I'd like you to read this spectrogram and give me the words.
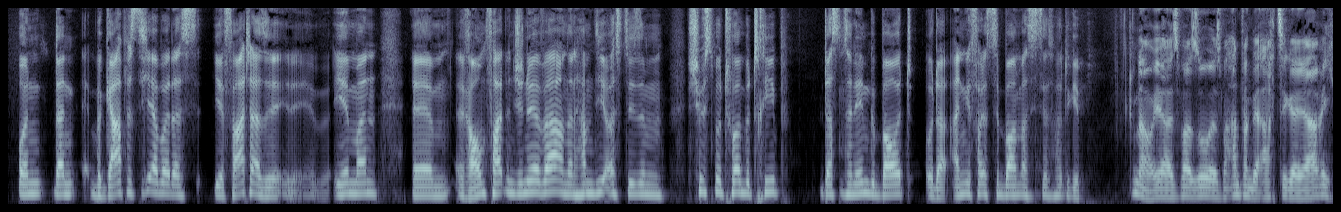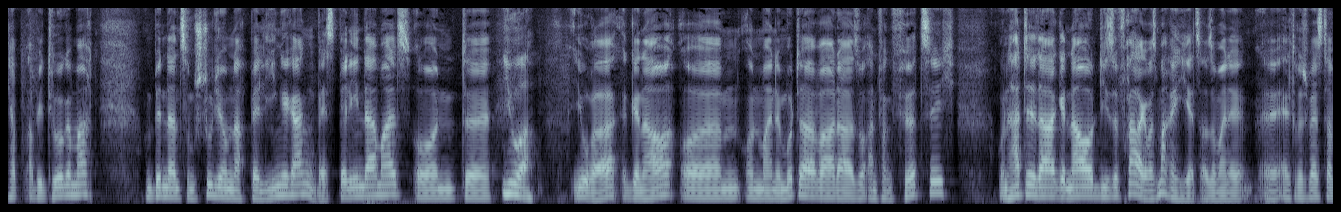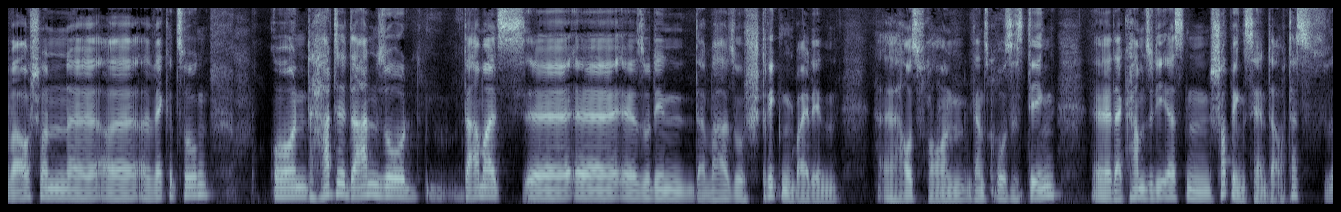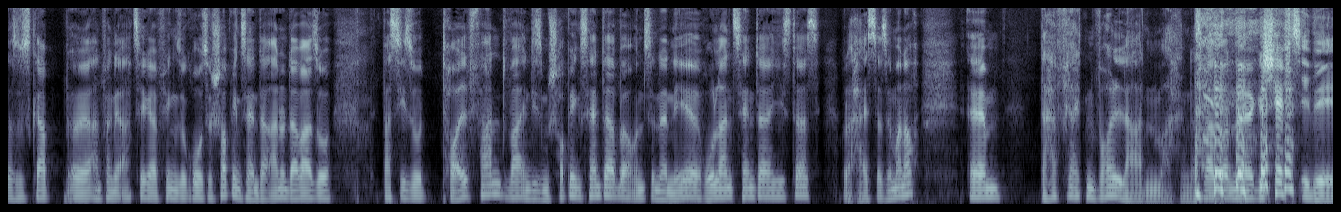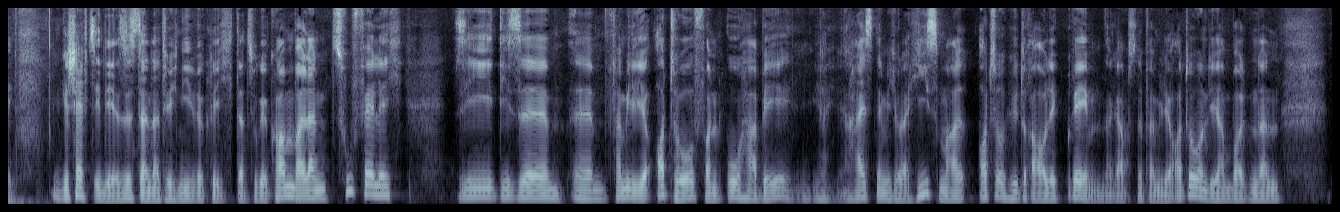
und dann begab es sich aber, dass ihr Vater, also ihr Ehemann, ähm, Raumfahrtingenieur war und dann haben die aus diesem Schiffsmotorenbetrieb das Unternehmen gebaut oder angefangen zu bauen, was es jetzt heute gibt. Genau, ja, es war so, es war Anfang der 80er Jahre, ich habe Abitur gemacht und bin dann zum Studium nach Berlin gegangen, Westberlin damals und äh, Jura. Jura, genau. Ähm, und meine Mutter war da so Anfang 40 und hatte da genau diese Frage, was mache ich jetzt? Also meine äh, ältere Schwester war auch schon äh, äh weggezogen und hatte dann so damals äh, äh, so den, da war so Stricken bei den äh, Hausfrauen, ein ganz großes Ding. Äh, da kamen so die ersten Shopping-Center. Auch das, also es gab äh, Anfang der 80er fingen so große Shopping-Center an und da war so, was sie so toll fand, war in diesem Shopping-Center bei uns in der Nähe, Roland Center hieß das, oder heißt das immer noch, ähm, da vielleicht einen Wollladen machen. Das war so eine Geschäftsidee. Geschäftsidee. Es ist dann natürlich nie wirklich dazu gekommen, weil dann zufällig sie diese äh, Familie Otto von OHB, heißt nämlich oder hieß mal Otto Hydraulik Bremen. Da gab es eine Familie Otto und die haben, wollten dann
